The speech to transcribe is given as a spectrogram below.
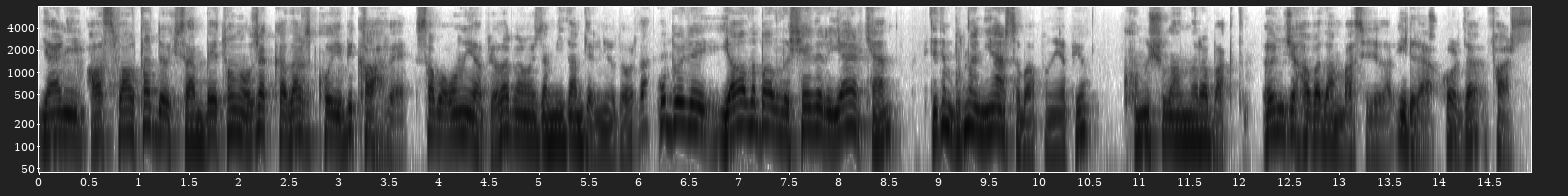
yani asfalta döksen beton olacak kadar koyu bir kahve. Sabah onu yapıyorlar. Ben o yüzden midem deliniyordu orada. O böyle yağlı ballı şeyleri yerken dedim bunlar niye her sabah bunu yapıyor? Konuşulanlara baktım. Önce havadan bahsediyorlar. İlla orada Fars.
